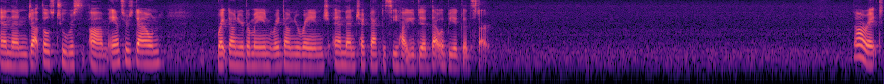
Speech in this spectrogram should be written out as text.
and then jot those two um, answers down, write down your domain, write down your range, and then check back to see how you did, that would be a good start. All right,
